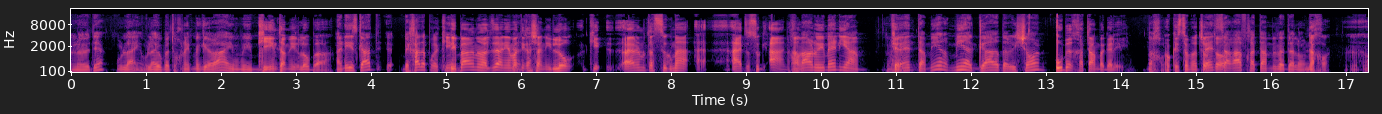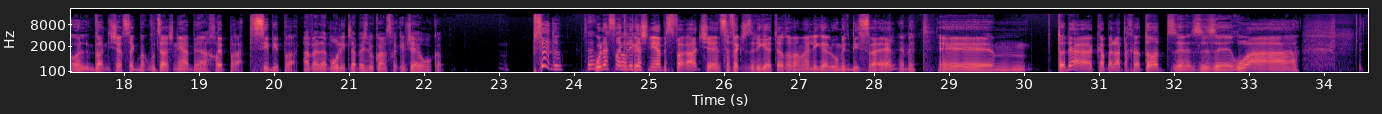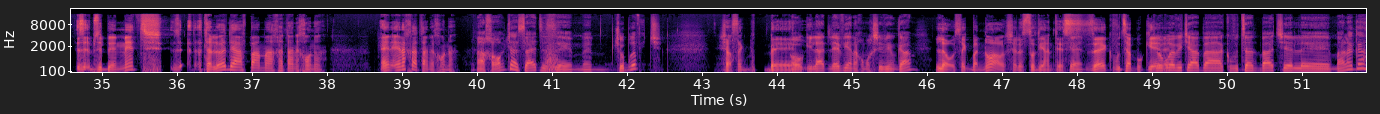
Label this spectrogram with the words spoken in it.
לא יודע, אולי, אולי הוא בתוכנית מגירה עם... כי אם תמיר לא בא. אני הזכרתי, באחד הפרקים, דיברנו על זה, אני כן. אמרתי לך שאני לא, כי היה לנו את הסוג, מה, היה את הסוג, אה, נכון, אמרנו אם אין ים כן. ואין תמיר, מי הגארד הראשון? אובר חתם בגליל. נכון. אוקיי, זאת אומרת בן שאותו, שרף חתם בבדלון, נכון, הבנתי שהחזק בקבוצה השנייה נכון. בפרט, CB פרט. אבל אמור להתלבש בכל המשחקים של האירוקאפ. בסדר, הוא הולך לשחק אוקיי. ליגה שנייה בספרד, שאין ספק שזו ליגה יותר טובה מהליגה הלאומית בישראל. אמת. אמ, אתה יודע, קבלת החלטות זה, זה, זה אירוע, זה, זה באמת, זה, אתה לא יודע אף פעם מה ההחלטה הנכונה. אין, אין החלטה נכונה. האחרון שעשה את זה זה צ'וברביץ', שעסק ב... ב... או גלעד לוי, אנחנו מחשיבים גם. לא, הוא עוסק בנוער של אסטודיאנטס. כן. זה קבוצה בוגרת. צ'וברביץ' היה בקבוצת בת של אה, מלאגה?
